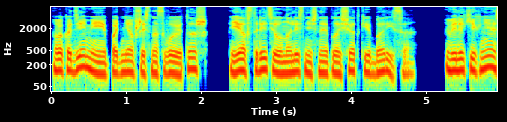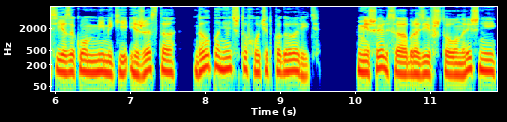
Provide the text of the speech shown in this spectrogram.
В академии, поднявшись на свой этаж, я встретил на лестничной площадке Бориса. Великий князь языком мимики и жеста дал понять, что хочет поговорить. Мишель, сообразив, что он лишний,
